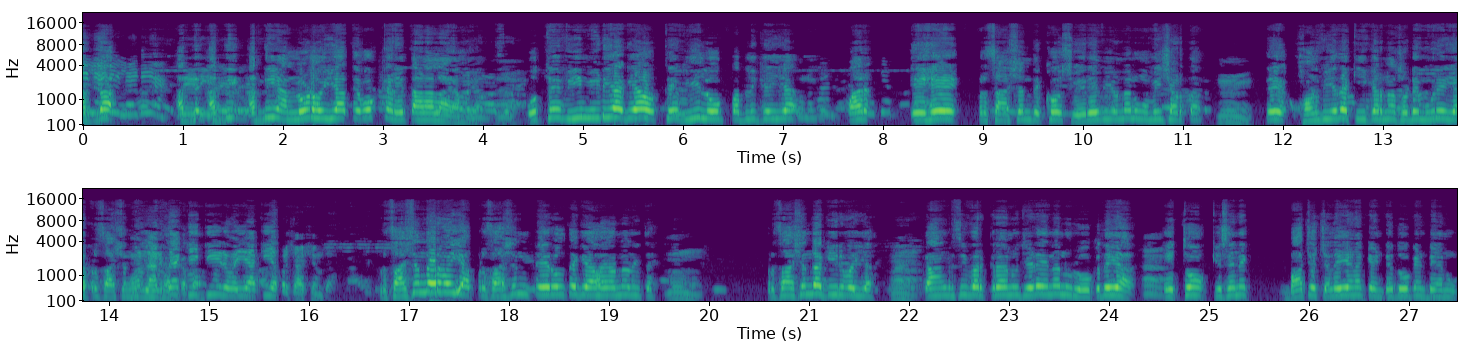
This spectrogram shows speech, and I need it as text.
ਅੱਧਾ। ਅੱਧੀ ਅੱਧੀ ਅਨਲੋਡ ਹੋਈ ਆ ਤੇ ਉਹ ਘਰੇ ਤਾਲਾ ਲਾਇਆ ਹੋਇਆ। ਉੱਥੇ ਵੀ ਮੀਡੀਆ ਗਿਆ ਉੱਥੇ ਵੀ ਲੋਕ ਪਬਲਿਕ ਗਈ ਆ। ਪਰ ਇਹ ਪ੍ਰਸ਼ਾਸਨ ਦੇਖੋ ਸਵੇਰੇ ਵੀ ਉਹਨਾਂ ਨੂੰ ਉਵੇਂ ਛੱਡਤਾ। ਤੇ ਹੁਣ ਵੀ ਇਹਦਾ ਕੀ ਕਰਨਾ ਤੁਹਾਡੇ ਮੂਹਰੇ ਹੀ ਆ ਪ੍ਰਸ਼ਾਸਨ ਨੂੰ ਲੱਗਦਾ ਕੀ ਕੀ ਰਵਈਆ ਕੀ ਹੈ ਪ੍ਰਸ਼ਾਸਨ ਦਾ? ਪ੍ਰਸ਼ਾਸਨ ਦਾ ਰਵਈਆ ਪ੍ਰਸ਼ਾਸਨ ਪੇਰੋਲ ਤੇ ਗਿਆ ਹੋਇਆ ਉਹਨਾਂ ਦੀ ਤੇ। ਪ੍ਰਸ਼ਾਸਨ ਦਾ ਕੀ ਰਵਈਆ? ਕਾਂਗਰਸੀ ਵਰਕਰਾਂ ਨੂੰ ਜਿਹੜੇ ਇਹਨਾਂ ਨੂੰ ਰੋਕਦੇ ਆ। ਇੱਥੋਂ ਕਿਸੇ ਨੇ ਬਾਅਦ ਚੋਂ ਚਲੇ ਜਾਣਾ ਘੰਟੇ ਦੋ ਘੰਟਿਆਂ ਨੂੰ।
